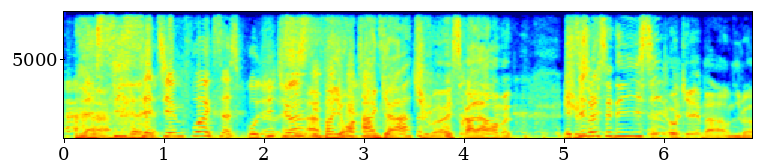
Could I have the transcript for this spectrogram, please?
la 6 7 fois que ça se produit, tu vois. À la fin, il y aura un gars, tu vois, il sera là en mode. Je suis seul CDI ici? Ok, bah on y va.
